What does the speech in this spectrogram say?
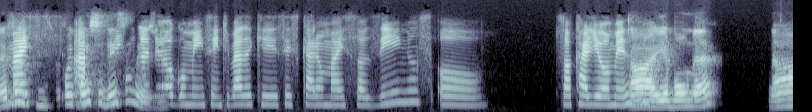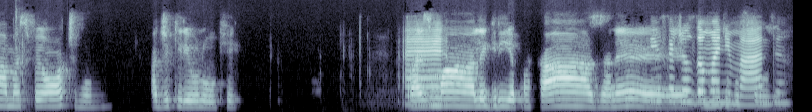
Aí foi, Mas foi coincidência mesmo. Deu alguma incentivada que vocês ficaram mais sozinhos ou só calhou mesmo? Ah, e é bom, né? Ah, mas foi ótimo adquirir o look. Traz É, uma alegria para casa, né? e os cachorros É- dão é uma animada. gostoso.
